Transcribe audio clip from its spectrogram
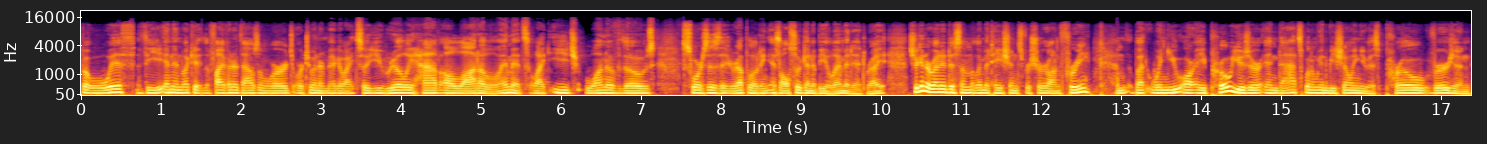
but with the, and then look at the 500,000 words or 200 megabytes. So you really have a lot of limits. Like each one of those sources that you're uploading is also going to be limited, right? So you're going to run into some limitations for sure on free. Um, but when you are a pro user, and that's what I'm going to be showing you is pro version,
